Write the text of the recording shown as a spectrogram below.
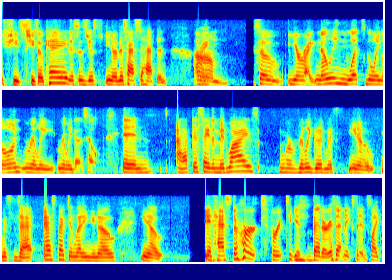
she's she's okay. This is just, you know, this has to happen. Right. Um so you're right. Knowing what's going on really really does help. And I have to say the midwives were really good with, you know, with that aspect and letting you know, you know, it has to hurt for it to get mm-hmm. better if that makes sense like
